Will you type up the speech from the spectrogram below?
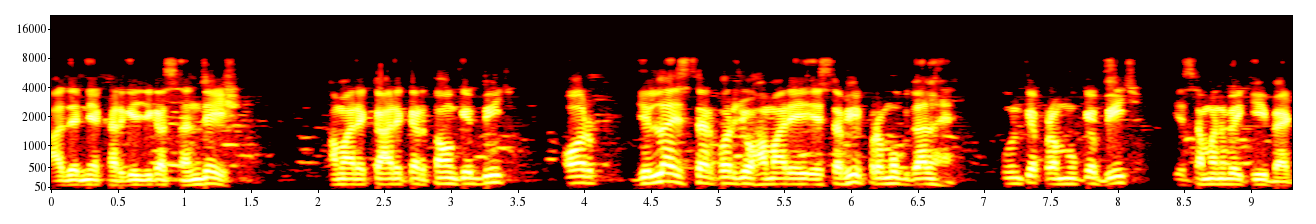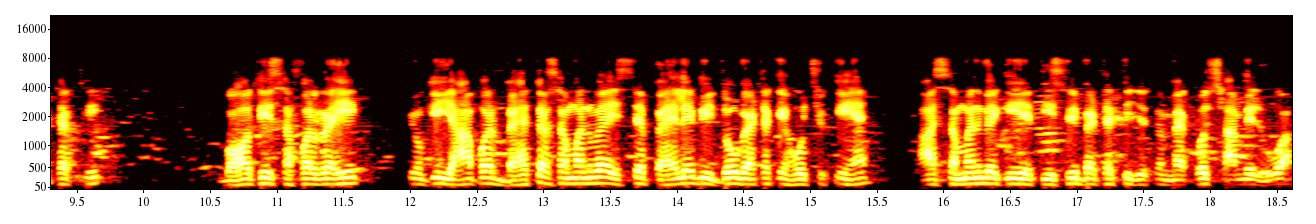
आदरणीय खड़गे जी का संदेश हमारे कार्यकर्ताओं के बीच और जिला स्तर पर जो हमारे ये सभी प्रमुख दल हैं, उनके प्रमुख के बीच ये समन्वय की बैठक थी। बहुत ही सफल रही, क्योंकि यहाँ पर बेहतर समन्वय, इससे पहले भी दो बैठकें हो चुकी हैं। आज समन्वय की ये तीसरी बैठक थी, जिसमें मैं खुद शामिल हुआ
